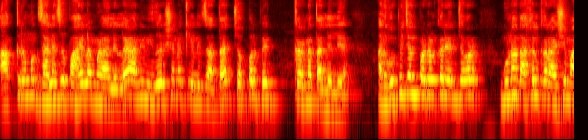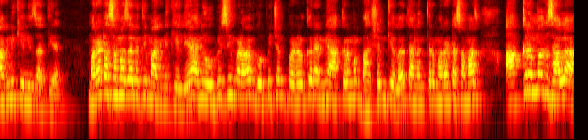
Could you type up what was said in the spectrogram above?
आक्रमक झाल्याचं पाहायला मिळालेलं आहे आणि निदर्शनं केली जात आहेत चप्पल फेक करण्यात आलेली आहे. आणि गोपीचंद पडळकर यांच्यावर गुन्हा दाखल करा अशी मागणी केली जाते. आहे मराठा समाजाने ती मागणी केली आहे आणि ओबीसी मेळाव्यात गोपीचंद पडळकर यांनी आक्रमक भाषण केलं. त्यानंतर मराठा समाज आक्रमक झाला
